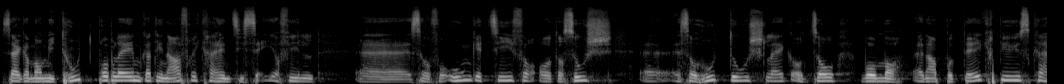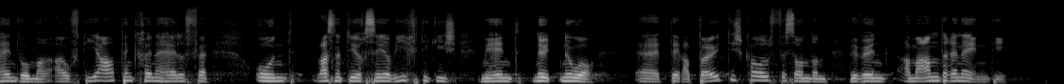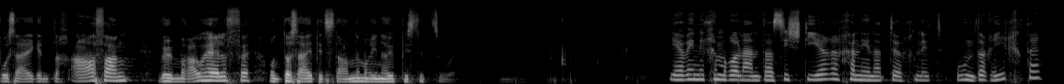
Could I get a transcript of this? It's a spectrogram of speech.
sagen wir mit Hautproblemen. Gerade in Afrika haben sie sehr viel äh, so von Ungeziefer oder sonst äh, so Hautausschläge und so, wo wir eine Apotheke bei uns hatten, wo wir auf die Art können helfen Und was natürlich sehr wichtig ist, wir haben nicht nur äh, therapeutisch geholfen, sondern wir wollen am anderen Ende, wo es eigentlich anfängt, wollen wir auch helfen. Und da sagt jetzt Annemarie noch etwas dazu. Ja, wenn ich im Roland assistiere, kann ich natürlich nicht unterrichten.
